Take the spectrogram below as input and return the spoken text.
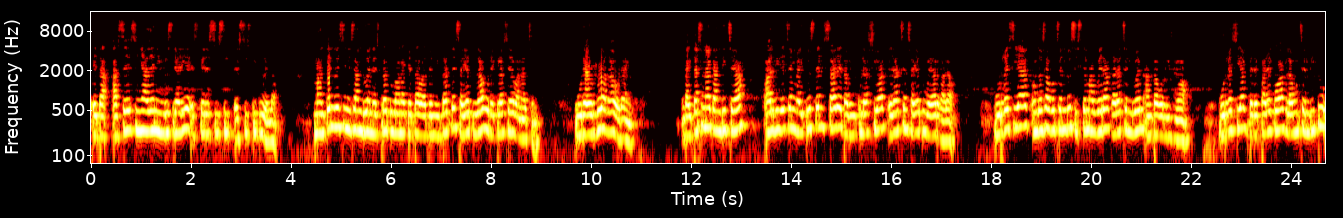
eta aze den industriari esker existitu dela. Mantendu ezin izan duen estratu banaketa baten bitarte saiatu da gure klasea banatzen. Gure ordua da orain. Gaitasunak handitzea albidetzen gaituzten sare eta binkulazioak eratzen saiatu behar gara. Burgesiak ondo zagutzen du sistemak berak garatzen duen antagonismoa. Burgesiak bere parekoak laguntzen ditu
